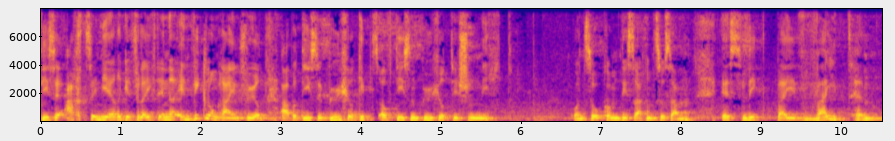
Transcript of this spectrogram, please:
diese 18-Jährige vielleicht in eine Entwicklung reinführen. Aber diese Bücher gibt es auf diesen Büchertischen nicht. Und so kommen die Sachen zusammen. Es liegt bei weitem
